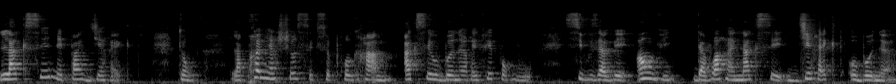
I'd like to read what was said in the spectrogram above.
L'accès n'est pas direct. Donc, la première chose, c'est que ce programme Accès au bonheur est fait pour vous. Si vous avez envie d'avoir un accès direct au bonheur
